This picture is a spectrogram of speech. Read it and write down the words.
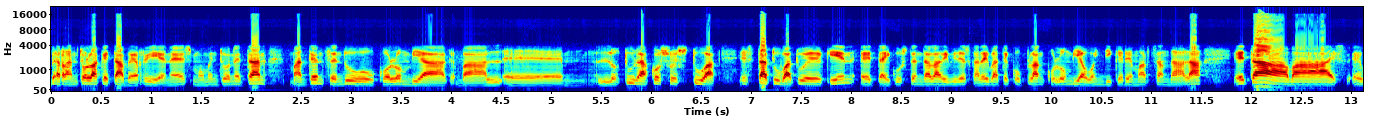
berrantolak eta berrien, ez, momentu honetan mantentzen du Kolombiak ba, e, loturak oso estuak estatu batuekin, eta ikusten dala dibidez garai bateko plan Kolombia oaindik ere martzan dala, eta ba, e,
